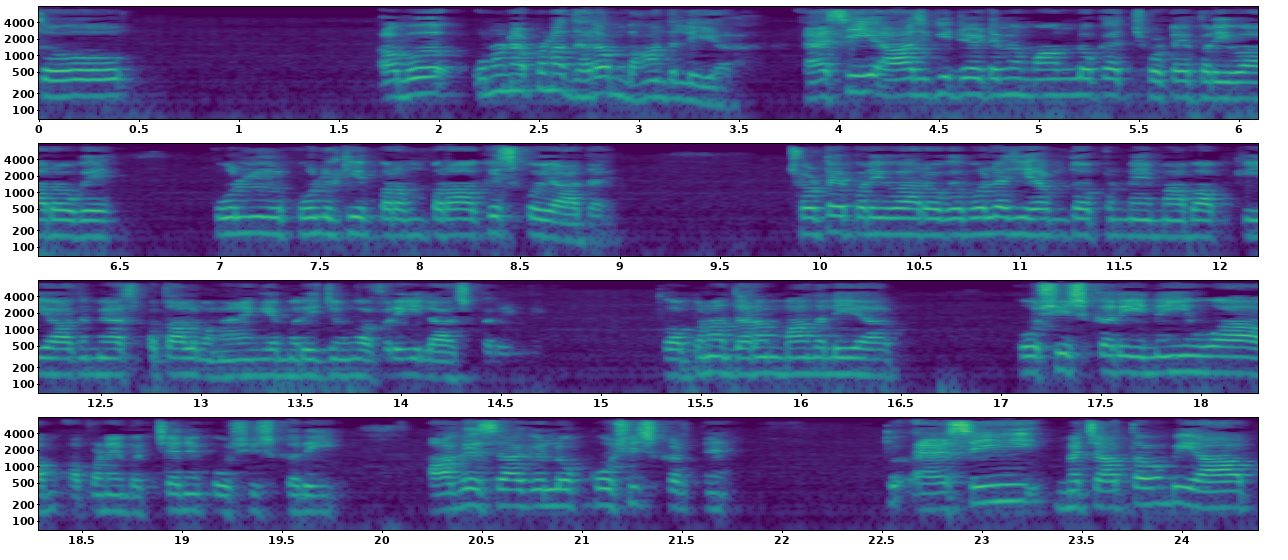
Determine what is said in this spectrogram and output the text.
तो अब उन्होंने अपना धर्म बाँध लिया। ऐसे ही आज की डेट में मान लो क्या छोटे परिवार हो गए, कुल कुल की परंपरा किसको याद है? छोटे परिवार हो गए, बोले जी, हम तो अपने माँ बाप की याद में अस्पताल बनाएँगे, मरीजों का फ्री इलाज करेंगे। तो अपना धर्म बाँध लिया। कोशिश करी, नहीं हुआ, अपने बच्चे ने कोशिश करी। आगे से आगे लोग कोशिश करते हैं। तो ऐसे ही मैं चाहता हूँ भी आप,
